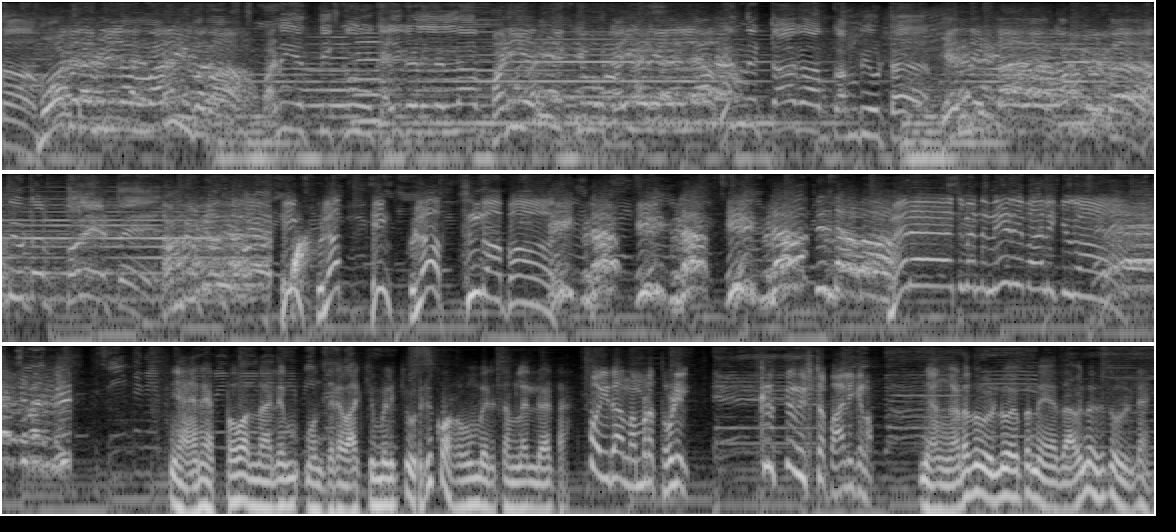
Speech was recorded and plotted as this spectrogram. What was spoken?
നാം. മോചനമില്ലെന്നറിയുക നാം. പണിയെത്തിക്കൂ കൈകളിലെല്ലാം. പണിയെത്തിക്കൂ കൈകളിലെല്ലാം. എന്നിട്ടാകാം കമ്പ്യൂട്ടർ. എന്നിട്ടാകാം കമ്പ്യൂട്ടർ. കമ്പ്യൂട്ടർ തൊലയട്ടെ. കമ്പ്യൂട്ടർ ഇൻകുലാബ് ഇൻകുലാബ് സിന്ദാബാദ് മാനേജ്മെന്റ് നീതി പാലിക്കുക. ഞാൻ എപ്പോ വന്നാലും മുദ്രാവാക്യം വിളിക്ക് ഒരു കുറവും വരുത്തണല്ലോ ഏട്ടാ. അപ്പൊ ഇതാ നമ്മുടെ തൊഴിൽ. കൃത്യനിഷ്ഠ പാലിക്കണം. ഞങ്ങളുടെ തൊഴിൽ പോയപ്പോ നേതാവിന് ഒരു തൊഴിലായി.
